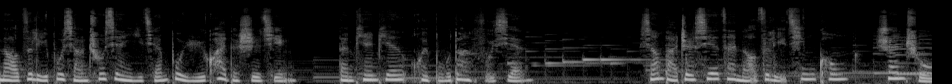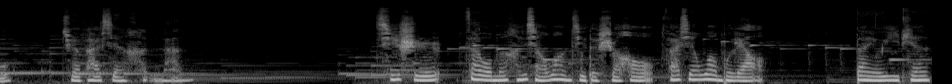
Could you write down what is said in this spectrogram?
脑子里不想出现以前不愉快的事情，但偏偏会不断浮现。想把这些在脑子里清空、删除，却发现很难。其实，在我们很想忘记的时候，发现忘不了；但有一天，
